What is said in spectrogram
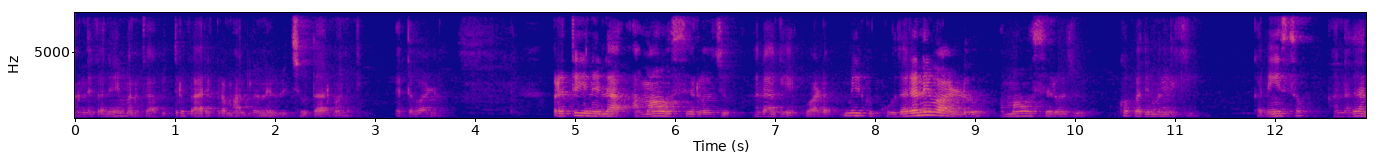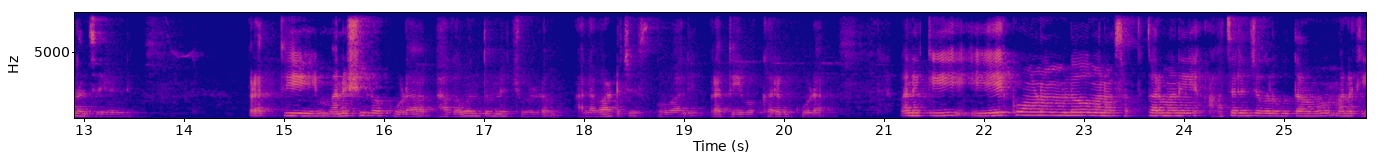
అందుకనే మనకి ఆ పితృ కార్యక్రమాల్లోనే చెబుతారు మనకి పెద్దవాళ్ళు. ప్రతి నెల అమావాస్య రోజు అలాగే వాళ్ళ మీకు కుదరని వాళ్ళు అమావాస్య రోజు ఒక పది మందికి కనీసం అన్నదానం చేయండి. ప్రతి మనిషిలో కూడా భగవంతుణ్ణి చూడడం అలవాటు చేసుకోవాలి. ప్రతి ఒక్కరం కూడా మనకి ఏ కోణంలో మనం సత్కర్మని ఆచరించగలుగుతామో మనకి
